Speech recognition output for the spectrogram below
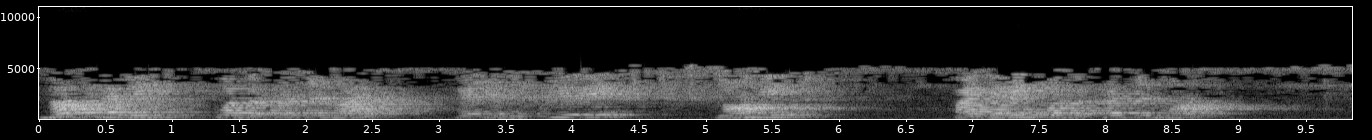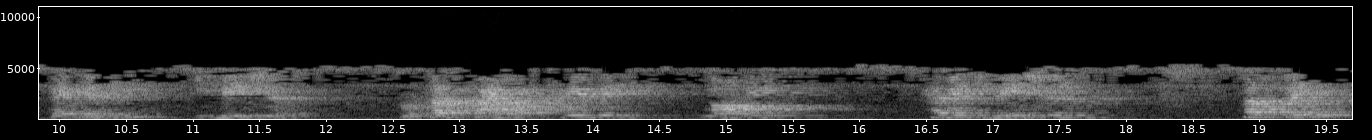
Not having what the person likes, that can be craving, longing, by getting what the person wants, that can be evasion. So such kind of craving, longing, having evasion, such things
